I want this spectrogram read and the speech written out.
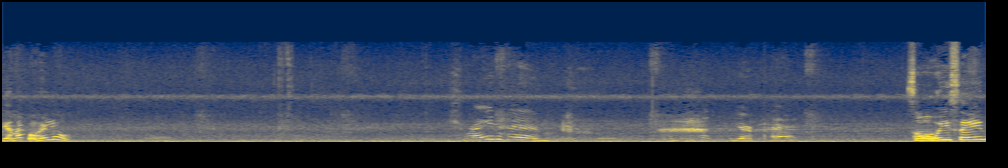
Tiana, cógelo. Trade him. Your pet. So what were you saying?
